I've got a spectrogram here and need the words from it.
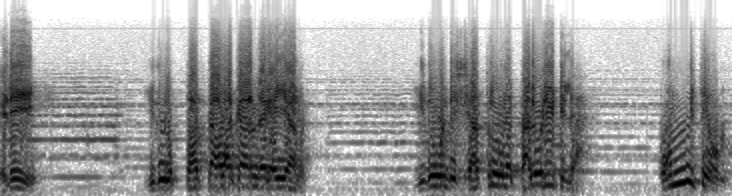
എടീ ഇതൊരു പട്ടാളക്കാരന്റെ കൈയാണ്. ഇതുകൊണ്ട് ശത്രുവിനെ തലോടിയിട്ടില്ല. കൊന്നിട്ടേ ഉള്ളൂ.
